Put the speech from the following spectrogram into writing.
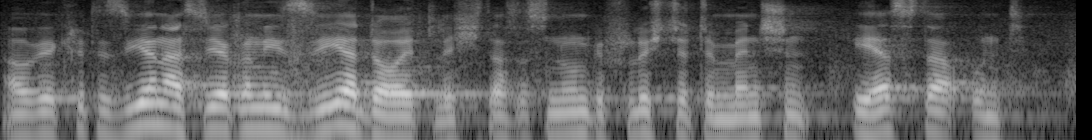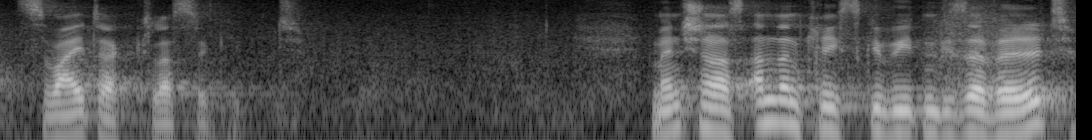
Aber wir kritisieren als Diakonie sehr deutlich, dass es nun geflüchtete Menschen erster und zweiter Klasse gibt. Menschen aus anderen Kriegsgebieten dieser Welt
